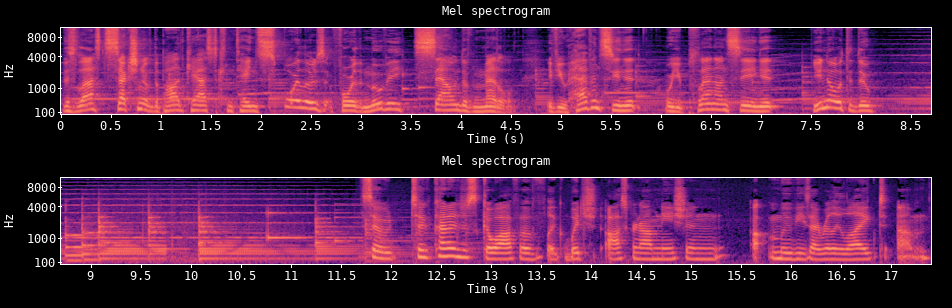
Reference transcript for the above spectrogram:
This last section of the podcast contains spoilers for the movie Sound of Metal. If you haven't seen it or you plan on seeing it, you know what to do. So to kind of just go off of like which Oscar nomination uh, movies I really liked, um,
